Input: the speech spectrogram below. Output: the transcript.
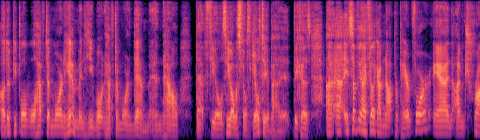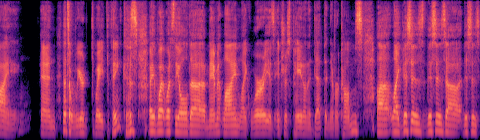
other people will have to mourn him and he won't have to mourn them and how that feels he almost feels guilty about it because uh, uh it's something i feel like i'm not prepared for and i'm trying and that's a weird way to think because what, what's the old uh, Mamet line? Like worry is interest paid on a debt that never comes. Uh, like this is this is uh, this is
